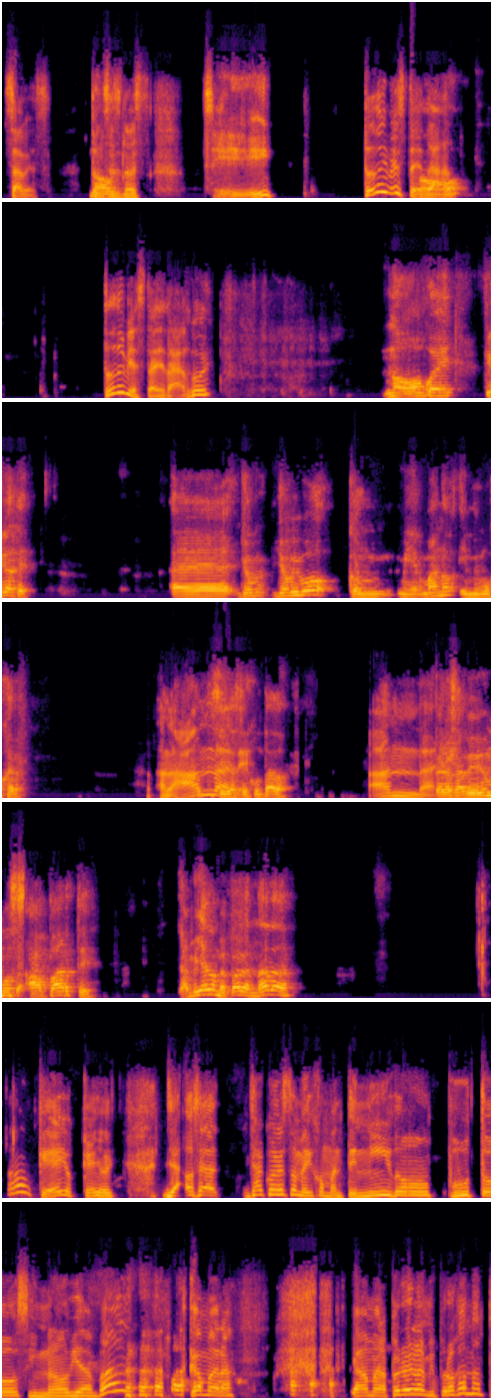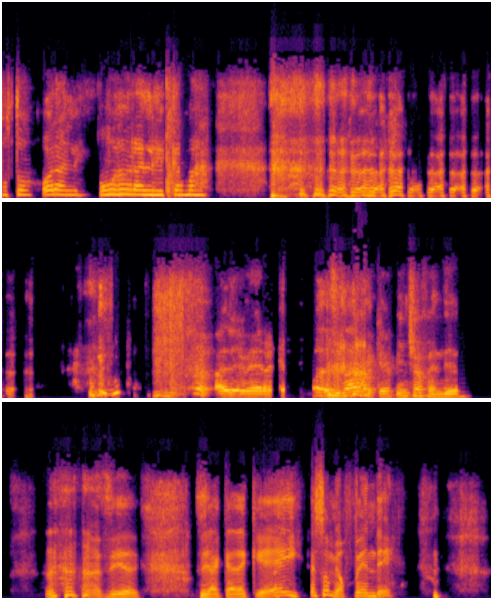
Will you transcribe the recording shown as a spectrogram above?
¿Sabes? Entonces no, es. Sí. Todavía a esta edad. No, Todavía a esta edad, güey. no, güey. Fíjate. Eh, yo, yo vivo con mi hermano y mi mujer. porque sí, ya estoy Ándale, juntado. ándale. Pero, o sea, vivimos aparte. A mí ya no me pagan nada. Ah, ok, ok. ok. Ya, o sea, ya con esto me dijo mantenido, puto, sin novia. Va, cámara. Cámara, pero era mi programa, puto. Órale, órale, cámara. Vale, ver. No decir nada porque pinche ofendido. Así, sí, acá de que, hey, eso me ofende.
